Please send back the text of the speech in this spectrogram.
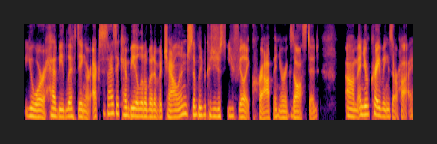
your heavy lifting or exercise it can be a little bit of a challenge simply because you just you feel like crap and you're exhausted um, and your cravings are high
